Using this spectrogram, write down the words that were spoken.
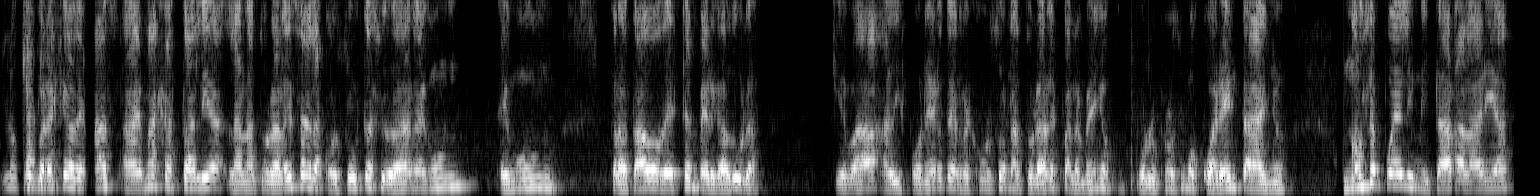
lo que no, Pero es que además, además, Castalia, la naturaleza de la consulta ciudadana en un, en un tratado de esta envergadura que va a disponer de recursos naturales panameños por los próximos 40 años, no se puede limitar al área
